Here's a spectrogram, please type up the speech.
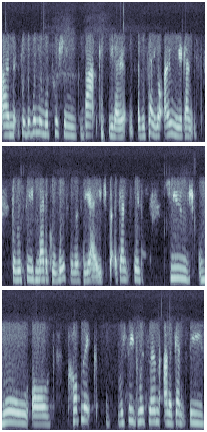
Um, so the women were pushing back, you know, as I say, not only against the received medical wisdom of the age, but against this huge wall of public received wisdom and against these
